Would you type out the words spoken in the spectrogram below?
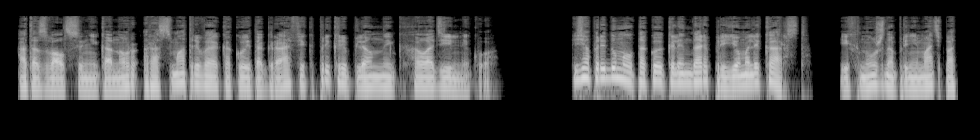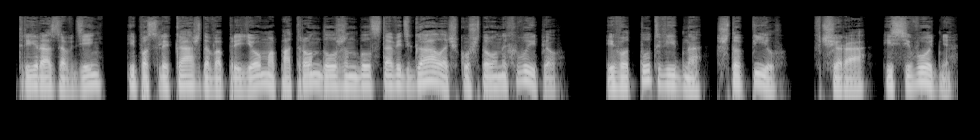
отозвался Никанор, рассматривая какой-то график, прикрепленный к холодильнику. «Я придумал такой календарь приема лекарств. Их нужно принимать по три раза в день, и после каждого приема патрон должен был ставить галочку, что он их выпил. И вот тут видно, что пил. Вчера и сегодня.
